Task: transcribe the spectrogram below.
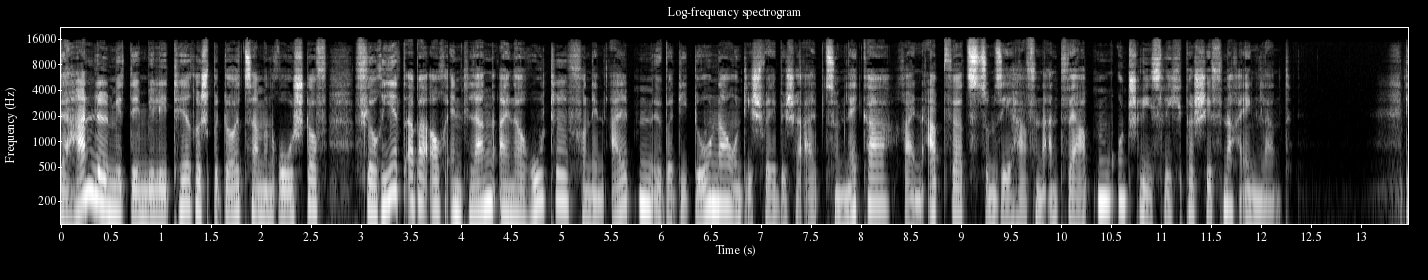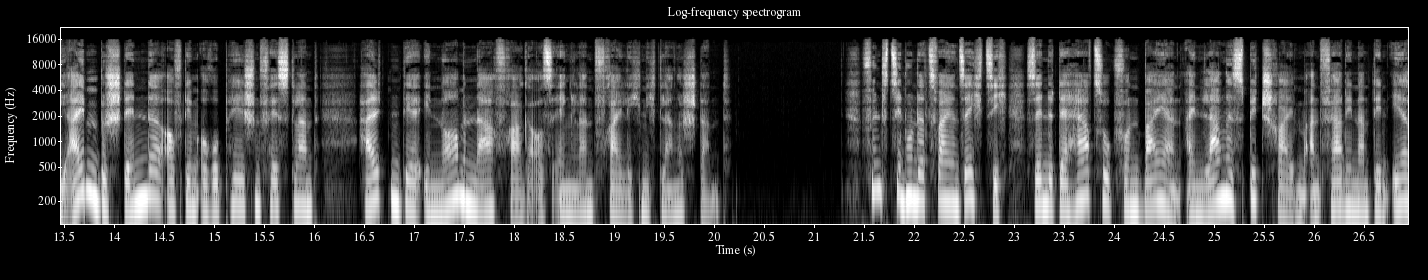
Der Handel mit dem militärisch bedeutsamen Rohstoff floriert aber auch entlang einer Route von den Alpen über die Donau und die Schwäbische Alb zum Neckar, rheinabwärts zum Seehafen Antwerpen und schließlich per Schiff nach England. Die Eibenbestände auf dem europäischen Festland halten der enormen Nachfrage aus England freilich nicht lange stand. 1562 sendet der Herzog von Bayern ein langes Bittschreiben an Ferdinand I.,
